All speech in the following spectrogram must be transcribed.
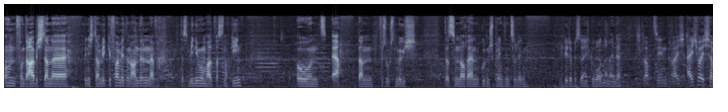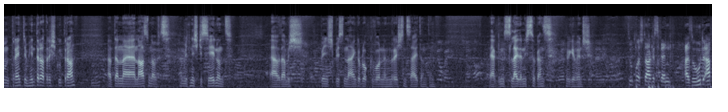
Und von da ich dann, äh, bin ich dann mitgefahren mit den anderen, einfach das Minimum halt, was noch ging. Und ja, dann versuchst du möglich, trotzdem noch einen guten Sprint hinzulegen. Wie viel bist du eigentlich geworden am Ende? Ich glaube 10. War ich, eigentlich war ich am Trend im Hinterrad recht gut dran. Mhm. Habe dann äh, Nasen hab, hab mich nicht gesehen und ja, dann habe ich bin ich ein bisschen eingeblockt geworden in der rechten Seite und dann ja, ging es leider nicht so ganz wie gewünscht. Super starkes Rennen, also Hut ab.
